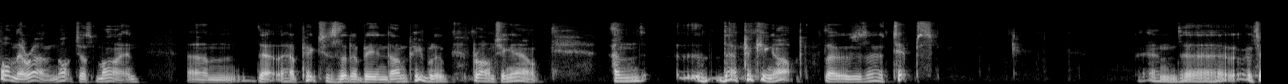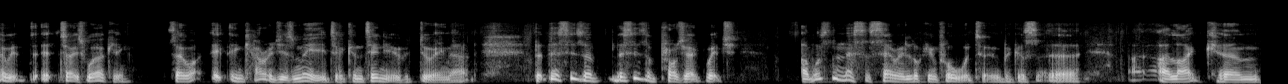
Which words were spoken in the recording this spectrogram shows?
on their own, not just mine. Um, there, there, are pictures that are being done. People are branching out, and they're picking up those uh, tips, and uh, so it, it, so it's working. So it encourages me to continue doing that. But this is a this is a project which I wasn't necessarily looking forward to because uh, I, I, like. Um,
